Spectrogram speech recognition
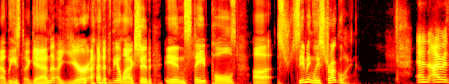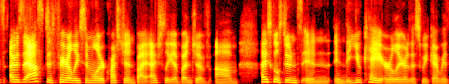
at least again, a year ahead of the election in state polls, uh, seemingly struggling? And I was I was asked a fairly similar question by actually a bunch of um, high school students in in the UK earlier this week. I was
